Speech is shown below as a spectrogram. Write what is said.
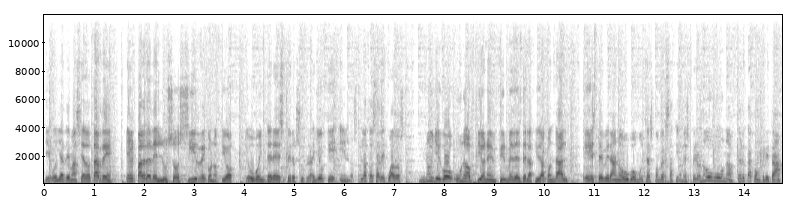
llegó ya demasiado tarde. El padre del Luso sí reconoció que hubo interés, pero subrayó que en los plazos adecuados no llegó una opción en firme desde la ciudad condal. Este verano hubo muchas conversaciones, pero no hubo una oferta concreta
